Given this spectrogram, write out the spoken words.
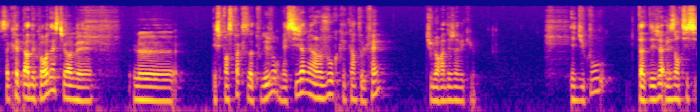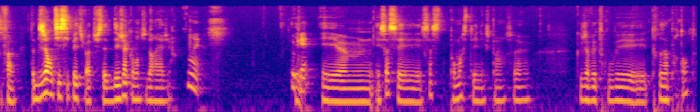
sacré paire de coronesses, tu vois, mais le. Et je pense pas que ce soit tous les jours, mais si jamais un jour quelqu'un te le fait, tu l'auras déjà vécu. Et du coup, t'as déjà les antici... enfin, t'as déjà anticipé, tu vois, tu sais déjà comment tu dois réagir. Ouais. Ok. Et, et, euh, et ça, c'est, ça, pour moi, c'était une expérience euh, que j'avais trouvée très importante.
